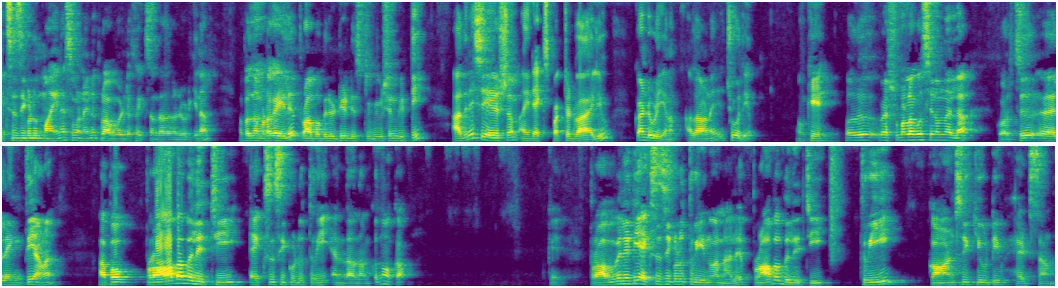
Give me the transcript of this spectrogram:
X is equal to minus വണ്ണിന് പ്രോബബിലിറ്റി ഓഫ് എക്സ് എന്താണെന്ന് കണ്ടുപിടിക്കണം. അപ്പോൾ നമ്മുടെ കയ്യിൽ പ്രോബബിലിറ്റി ഡിസ്ട്രിബ്യൂഷൻ കിട്ടി. അതിനുശേഷം അതിന്റെ എക്സ്പെക്റ്റഡ് വാല്യൂ കണ്ടുപിടിക്കണം. അതാണ് ചോദ്യം. ഓക്കെ. അപ്പോൾ അത് വിഷമമുള്ള ക്വസ്റ്റ്യൻ ഒന്നല്ല കുറച്ച് ലെങ്തിയാണ് അപ്പോൾ probability X is equal to three എന്താന്ന് നമുക്ക് നോക്കാം. Okay probability X is equal three എന്ന് പറഞ്ഞാൽ പ്രോബബിലിറ്റി ത്രീ കോൺസിക്യൂട്ടീവ് ഹെഡ്സ് ആണ്.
